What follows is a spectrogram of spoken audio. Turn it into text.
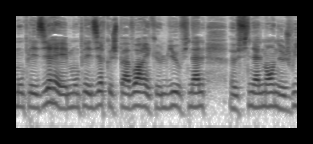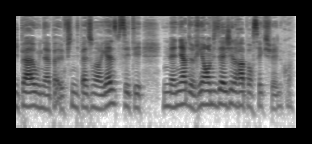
mon plaisir et mon plaisir que je peux avoir et que lui au final finalement ne jouit pas ou n'a pas fini pas son orgasme, c'était une manière de réenvisager le rapport sexuel, quoi.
